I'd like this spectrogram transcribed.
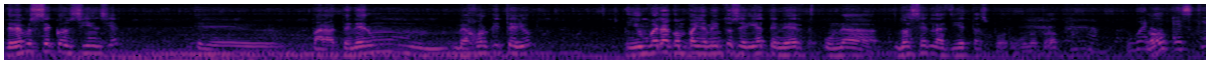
debemos hacer conciencia eh, para tener un mejor criterio y un buen acompañamiento sería tener una, no hacer las dietas por uno propio. Ah, bueno, ¿No? es que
